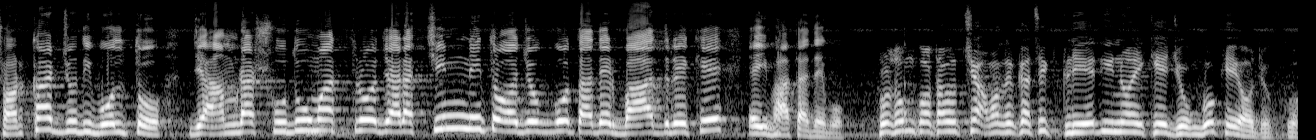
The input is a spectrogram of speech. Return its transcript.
সরকার যদি বলতো যে আমরা শুধুমাত্র যারা চিহ্নিত অযোগ্য তাদের বাদ রেখে এই ভাতা দেব। প্রথম কথা হচ্ছে আমাদের কাছে ক্লিয়ারই নয় কে যোগ্য কে অযোগ্য।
